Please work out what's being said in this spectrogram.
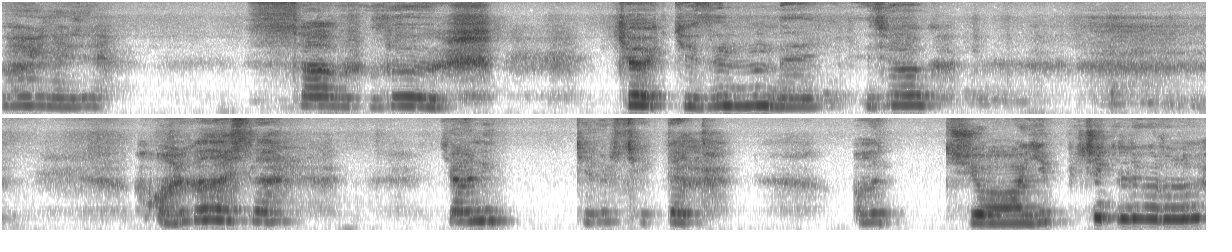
Böylece savrulur. Gökyüzünde çok. Arkadaşlar yani gerçekten acayip bir şekilde yoruldum.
